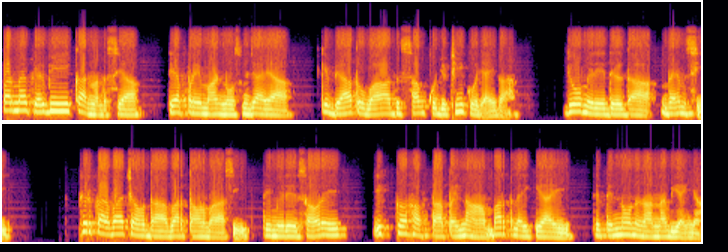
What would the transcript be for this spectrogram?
ਪਰ ਮੈਂ ਫਿਰ ਵੀ ਘਰ ਨਾ ਦੱਸਿਆ ਤੇ ਆਪਣੇ ਮਨ ਨੂੰ ਸਮਝਾਇਆ ਕਿ ਵਿਆਹ ਤੋਂ ਬਾਅਦ ਸਭ ਕੁਝ ਠੀਕ ਹੋ ਜਾਏਗਾ, ਜੋ ਮੇਰੇ ਦਿਲ ਦਾ ਵਹਿਮ ਸੀ। ਫਿਰ ਕਰਵਾ ਚੌਥ ਦਾ ਵਰਤ ਆਉਣ ਵਾਲਾ ਸੀ ਤੇ ਮੇਰੇ ਸਹੁਰੇ ਇੱਕ ਹਫ਼ਤਾ ਪਹਿਲਾਂ ਵਰਤ ਲੈ ਕੇ ਆਏ ਤੇ ਤਿੰਨੋਂ ਨਨਾਨਾ ਵੀ ਆਈਆਂ।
